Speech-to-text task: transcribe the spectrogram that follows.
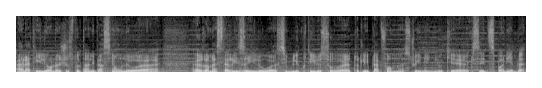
à la télé on a juste tout le temps les versions remasterisées si vous l'écoutez sur toutes les plateformes streaming qui c'est disponible.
